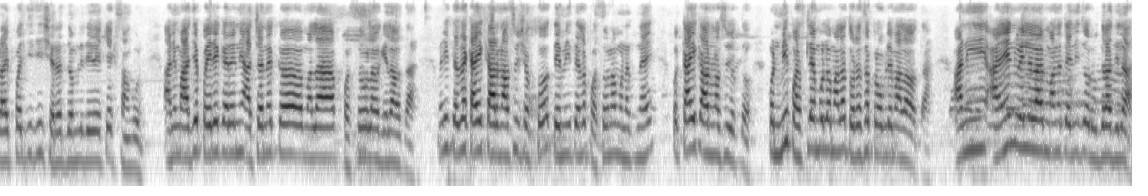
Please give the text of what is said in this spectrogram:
रायफलची जी शरद जमली ते एक एक सांगून. आणि माझे पहिरेकऱ्यांनी अचानक अं, मला फसवला गेला होता. म्हणजे त्याचं काही कारण असू शकतो ते मी त्याला फसवणं म्हणत नाही पण काही कारण असू शकतो. पण मी फसल्यामुळे मला थोडासा प्रॉब्लेम आला होता. आणि ऐन वेळेला मला त्यांनी जो रुद्रा दिला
